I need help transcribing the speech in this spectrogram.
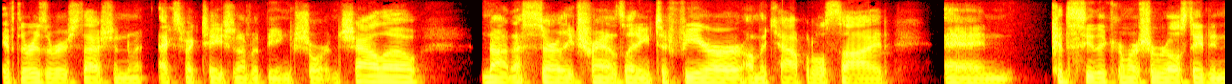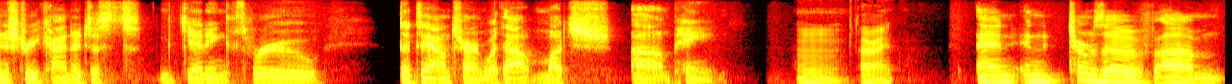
if there is a recession, expectation of it being short and shallow, not necessarily translating to fear on the capital side, and could see the commercial real estate industry kind of just getting through the downturn without much um, pain. Mm, all right. And in terms of um,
